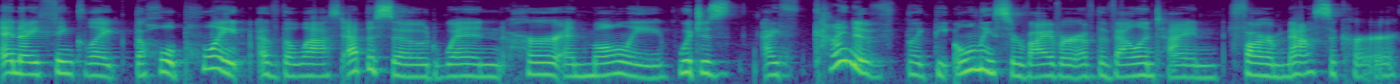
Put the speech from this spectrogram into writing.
And I think like the whole point of the last episode when her and Molly, which is I kind of like the only survivor of the Valentine Farm massacre.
